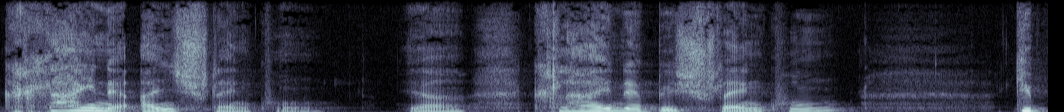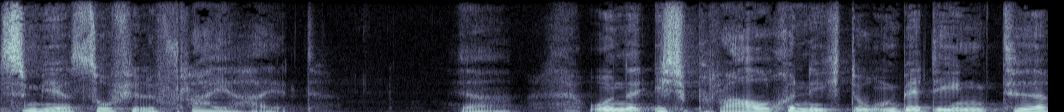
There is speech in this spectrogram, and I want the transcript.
kleine Einschränkung, ja, kleine Beschränkung, gibt's mir so viel Freiheit. Ja. Und ich brauche nicht unbedingt äh,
